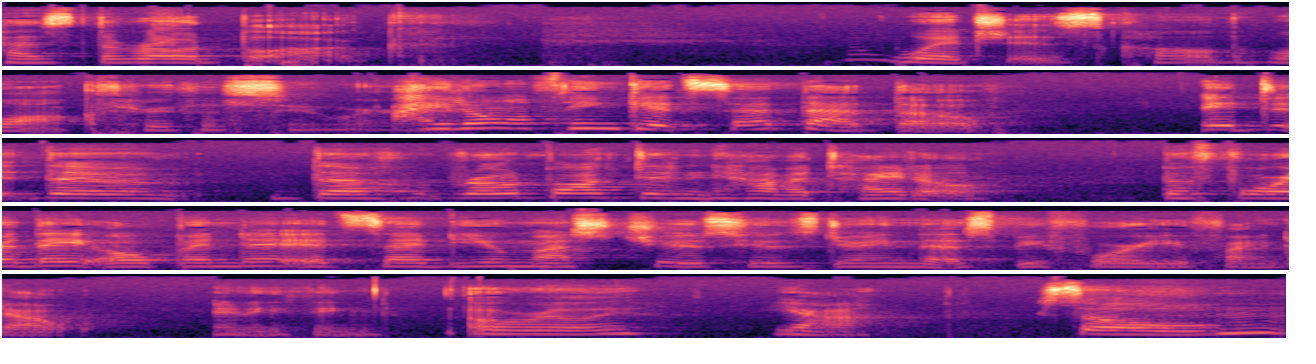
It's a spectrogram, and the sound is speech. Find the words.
has the roadblock, which is called Walk Through the Sewer. I don't think it said that though. It did, the the roadblock didn't have a title. Before they opened it, it said you must choose who's doing this before you find out anything. oh, really? Yeah. So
